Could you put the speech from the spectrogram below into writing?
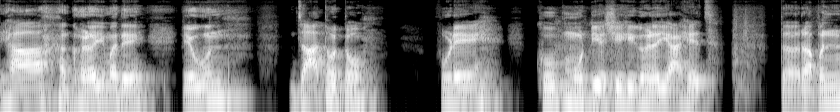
ह्या घळईमध्ये येऊन जात होतो. पुढे खूप मोठी अशी ही घळई आहेच. तर आपण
